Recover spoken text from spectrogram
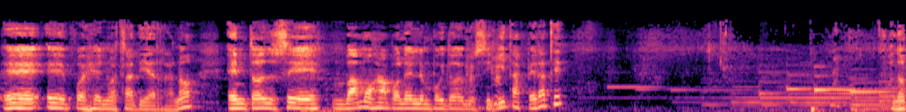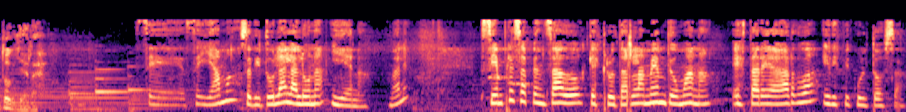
eh, eh, pues en nuestra tierra no entonces vamos a ponerle un poquito de musiquita espérate cuando tú quieras Se, llama, se titula La luna hiena, ¿vale? Siempre se ha pensado que escrutar la mente humana es tarea ardua y dificultosa,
